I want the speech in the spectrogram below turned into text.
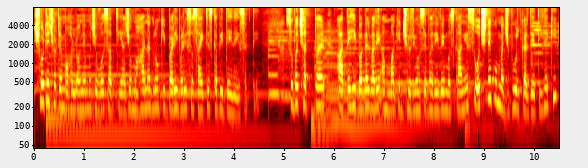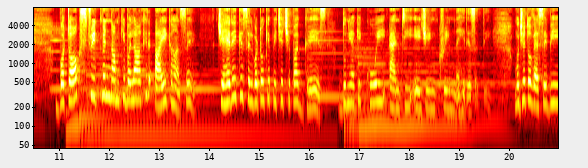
छोटे छोटे मोहल्लों ने मुझे वो सब दिया जो महानगरों की बड़ी बड़ी सोसाइटीज़ कभी दे नहीं सकती। सुबह छत पर आते ही बगल वाली अम्मा की झुर्रियों से भरी हुई मुस्कान ये सोचने को मजबूर कर देती है कि बोटॉक्स ट्रीटमेंट नाम की बला आखिर आई कहाँ से? चेहरे के सिलवटों के पीछे छिपा ग्रेस दुनिया की कोई एंटी एजिंग क्रीम नहीं दे सकती। मुझे तो वैसे भी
